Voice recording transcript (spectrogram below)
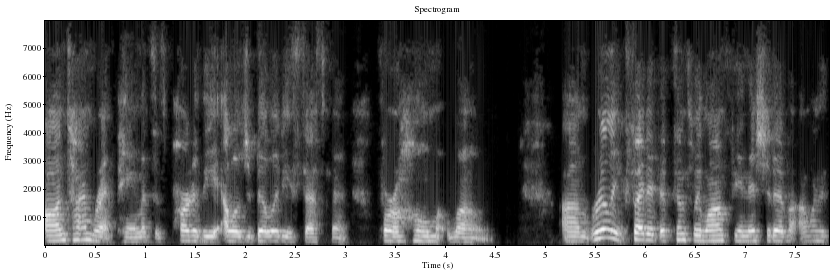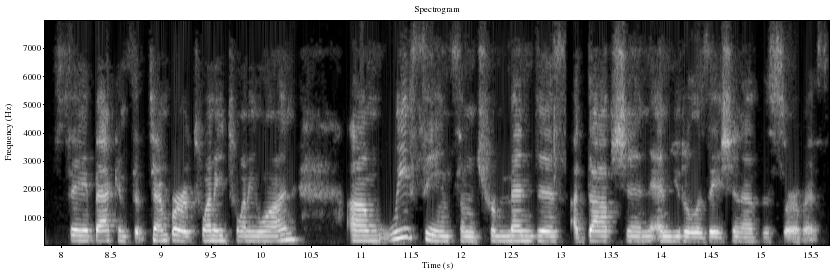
on time rent payments as part of the eligibility assessment for a home loan. I'm really excited that since we launched the initiative, I want to say back in September of 2021, um, we've seen some tremendous adoption and utilization of the service.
